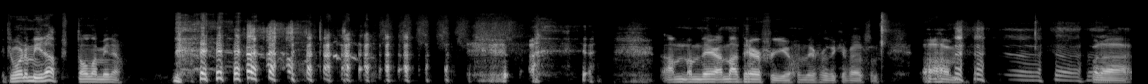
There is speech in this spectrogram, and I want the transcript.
if you want to meet up, don't let me know. I'm, I'm there. I'm not there for you. I'm there for the convention. Um, but uh,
